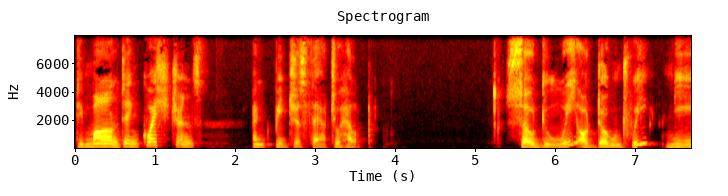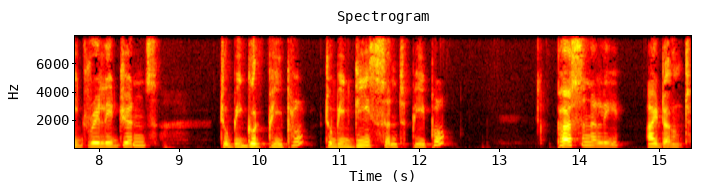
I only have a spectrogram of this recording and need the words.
demanding questions, and be just there to help. So, do we or don't we need religions to be good people, to be decent people? Personally, I don't.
